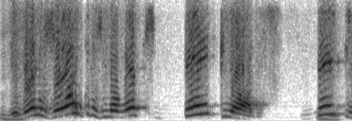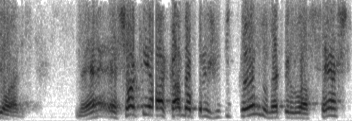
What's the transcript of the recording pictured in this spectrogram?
Uhum. Vivemos outros momentos bem piores, bem uhum. piores. Né? É só que acaba prejudicando né, pelo acesso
